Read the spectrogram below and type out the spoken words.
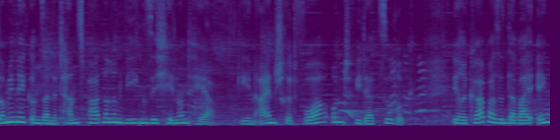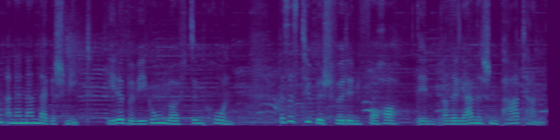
Dominik und seine Tanzpartnerin wiegen sich hin und her, gehen einen Schritt vor und wieder zurück. Ihre Körper sind dabei eng aneinander geschmiegt. Jede Bewegung läuft synchron. Das ist typisch für den Forró, den brasilianischen Paartanz.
